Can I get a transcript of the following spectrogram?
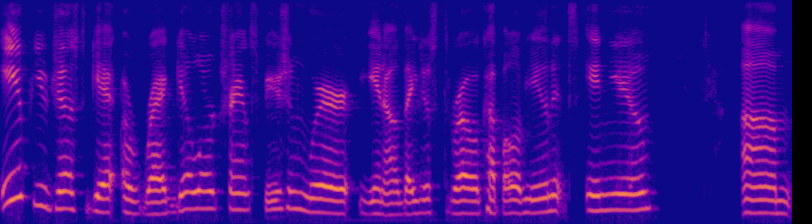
if you just get a regular transfusion where you know they just throw a couple of units in you um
